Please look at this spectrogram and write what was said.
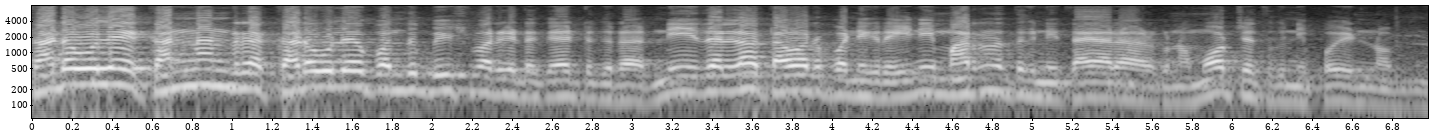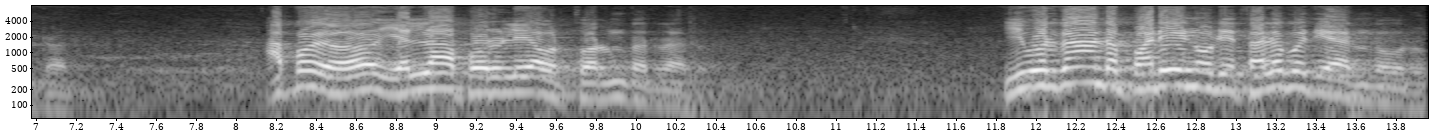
கடவுளே கண்ணன்ற கடவுளே வந்து பீஷ்மர்கிட்ட கேட்டுக்கிறார். நீ இதெல்லாம் தவறு பண்ணிக்கிற. இனி மரணத்துக்கு நீ தயாராக இருக்கணும். மோட்சத்துக்கு நீ போயிடணும். அப்படின்றார். அப்போ எல்லா பொருளையும் அவர் திறந்துடுறாரு. இவர் தான் அந்த படையினுடைய தளபதியாக இருந்தவர்.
